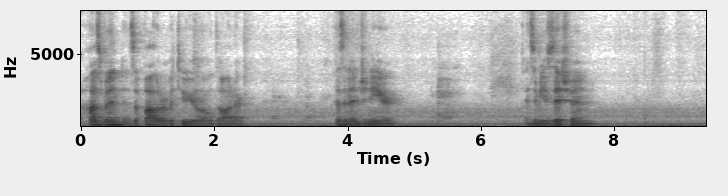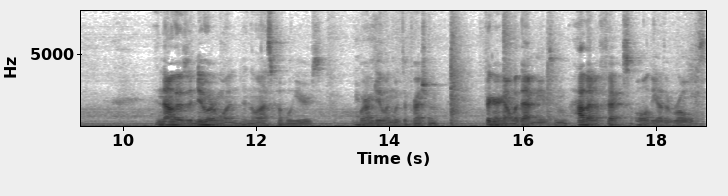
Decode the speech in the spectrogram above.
husband, as a father of a two year old daughter, as an engineer, as a musician. And now there's a newer one in the last couple years where I'm dealing with depression, figuring out what that means and how that affects all the other roles.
